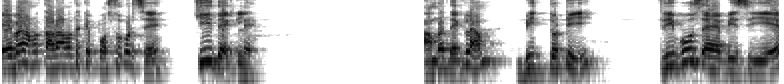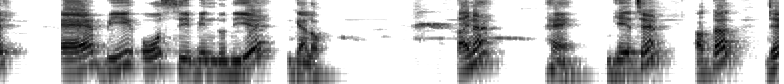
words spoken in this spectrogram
এবার আমরা তারা আমাদেরকে প্রশ্ন করছে, কি দেখলে? আমরা দেখলাম বৃত্তটি ত্রিভুজ এ বি সি এর এ, বি ও সি বিন্দু দিয়ে গেল। তাই না? হ্যাঁ গিয়েছে। অর্থাৎ যে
